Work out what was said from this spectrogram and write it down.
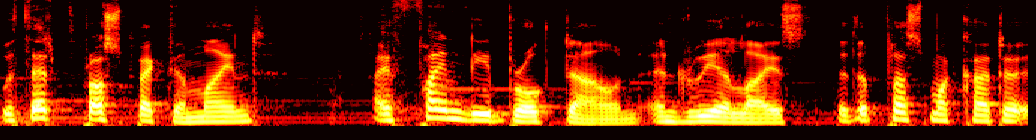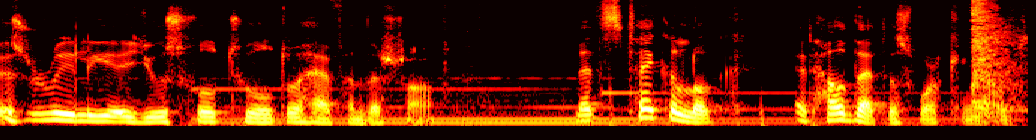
With that prospect in mind, I finally broke down and realized that a plasma cutter is really a useful tool to have in the shop. Let's take a look at how that is working out.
